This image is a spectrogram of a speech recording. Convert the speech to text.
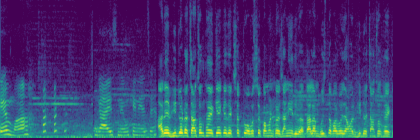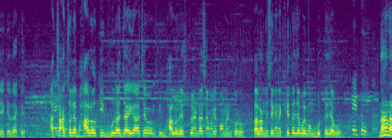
এ মা। গাইস নেউকে নিয়েছে। আর ভিডিওটা চাঁচল থেকে কে কে দেখছ একটু অবশ্যই কমেন্ট করে জানিয়ে দিবে। তাহলে আমি বুঝতে পারব যে আমার ভিডিও চাঁচল থেকে কে কে দেখে। আর চাঁচলে ভালো কি ঘোরার জায়গা আছে এবং কি ভালো রেস্টুরেন্ট আছে আমাকে কমেন্ট করো। তাহলে আমি সেখানে খেতে যাব এবং ঘুরতে যাব। না না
